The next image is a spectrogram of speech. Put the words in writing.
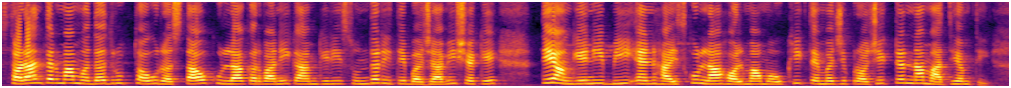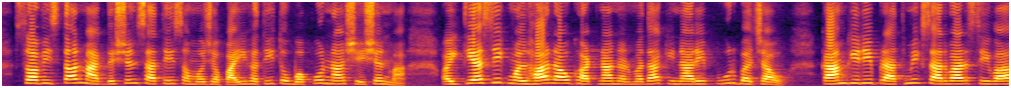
સ્થળાંતરમાં મદદરૂપ થવું, રસ્તાઓ ખુલ્લા કરવાની કામગીરી સુંદર રીતે બજાવી શકે તે અંગેની બી એન હાઈસ્કૂલના હોલમાં મૌખિક તેમજ પ્રોજેક્ટરના માધ્યમથી સવિસ્તાર માર્ગદર્શન સાથે સમજ અપાઈ હતી તો બપોરના સેશનમાં ઐતિહાસિક મલ્હારરાવ ઘાટના નર્મદા કિનારે પૂર બચાવ, કામગીરી, પ્રાથમિક સારવાર સેવા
